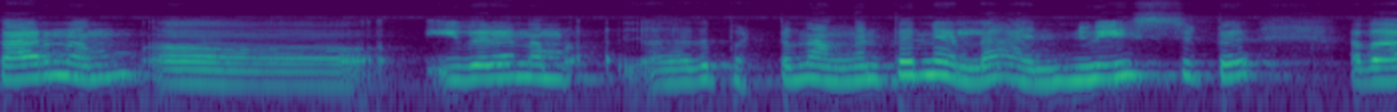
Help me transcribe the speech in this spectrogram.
കാരണം ഇവരെ നമ്മൾ അതായത് പെട്ടെന്ന് അങ്ങനെ തന്നെയല്ല അന്വേഷിച്ചിട്ട് അത് ആ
